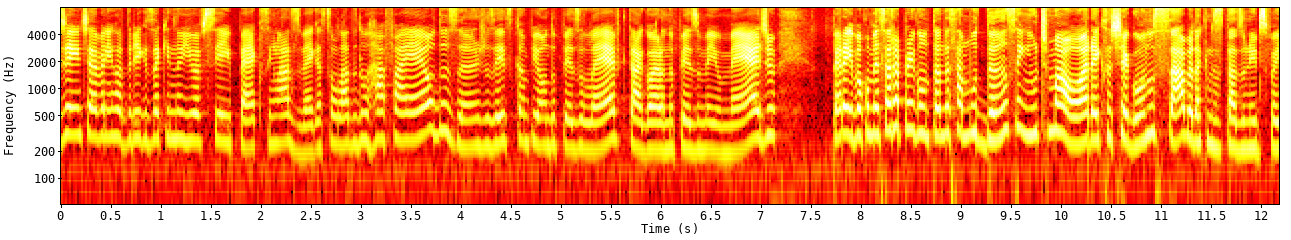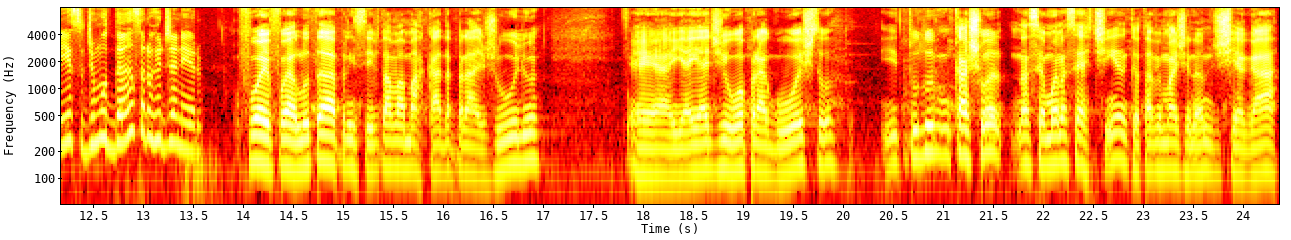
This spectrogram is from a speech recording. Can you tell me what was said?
gente, Evelyn Rodrigues aqui no UFC Apex em Las Vegas. Ao lado do Rafael dos Anjos, ex-campeão do peso leve, que está agora no peso meio médio. Peraí, vou começar já perguntando essa mudança em última hora que você chegou no sábado aqui nos Estados Unidos, foi isso? De mudança do Rio de Janeiro. Foi, foi. A luta, a princípio, estava marcada para julho, é, e aí adiou para agosto, e tudo encaixou na semana certinha, que eu estava imaginando de chegar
